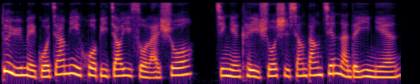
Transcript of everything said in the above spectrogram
对于美国加密货币交易所来说，今年可以说是相当艰难的一年。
